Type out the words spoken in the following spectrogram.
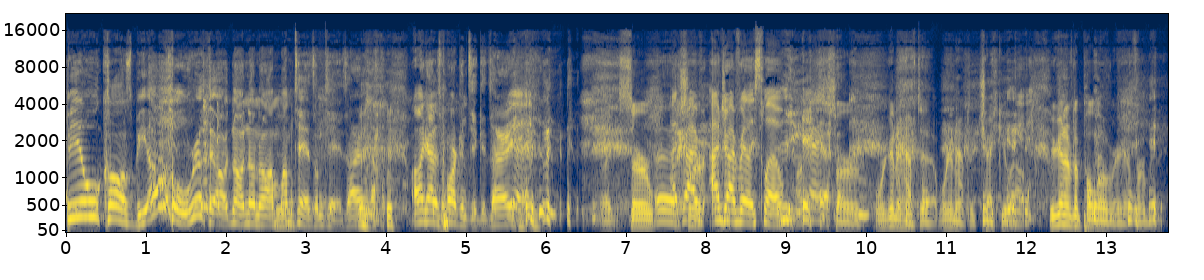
Bill Cosby. Oh really? Oh no no no. I'm I'm Tez. I'm Tez. All right. All I got is parking tickets. All right. Like, sir, uh, I drive. I drive really slow. Okay. sir, we're gonna have to we're gonna have to check you out. You're gonna have to pull over here for a minute.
